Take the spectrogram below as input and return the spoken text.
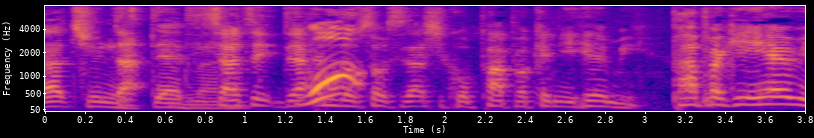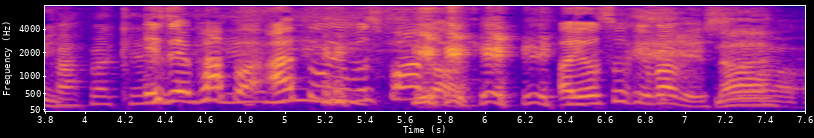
That tune is That, dead, So I man. think that What? end song is actually called Papa. Can you hear me? Papa, can you hear me? Papa, can Is it Papa? I thought it was Father. oh, you're talking rubbish. No.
